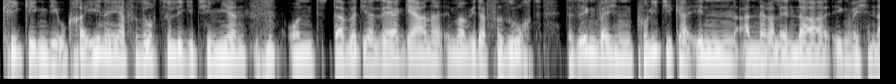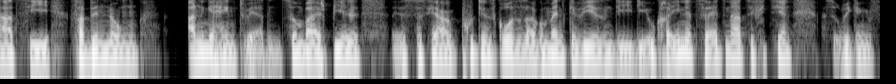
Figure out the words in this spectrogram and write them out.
Krieg gegen die Ukraine ja versucht zu legitimieren. Mhm. Und da wird ja sehr gerne immer wieder versucht, dass irgendwelchen PolitikerInnen anderer Länder irgendwelche Nazi-Verbindungen angehängt werden. Zum Beispiel ist es ja Putins großes Argument gewesen, die, die Ukraine zu entnazifizieren, was übrigens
